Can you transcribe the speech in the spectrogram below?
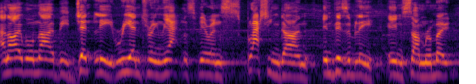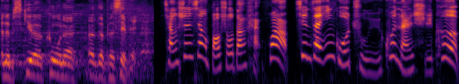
and I will now be gently re-entering the atmosphere and splashing down invisibly in some remote and obscure corner of the Pacific. 强生向保守党喊话：现在英国处于困难时刻，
